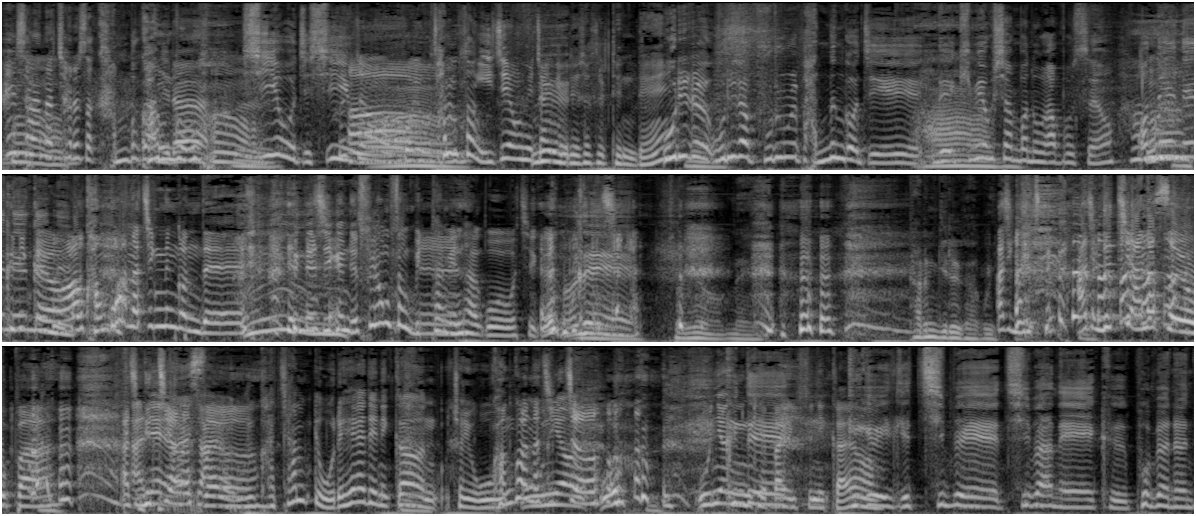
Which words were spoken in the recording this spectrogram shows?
회사 하나 어. 차려서 간부가 광고, 아니라 어. CEO지, CEO. 거의 삼성 이재용 회장님 네. 되셨을 텐데. 우리를 우리가 부름을 받는 거지. 네, 아. 김혜영 씨 한번 와 보세요. 어, 아, 네네네. 그러니까요. 아, 광고 하나 찍는 건데. 근데 지금 이제 수용성 비타민 하고 지금 네. 전혀 네. 다른 길을 가고 있죠. 아직 늦, 아직 늦지 않았어요, 오빠. 아직 늦지 아니에요, 아니에요. 않았어요. 같이 함께 오래 해야 되니까 저희 오, 광고 하나 5년, 찍죠. 5, 년 개발 있으니까요. 그게 이게 집에 집안에 그 보면은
